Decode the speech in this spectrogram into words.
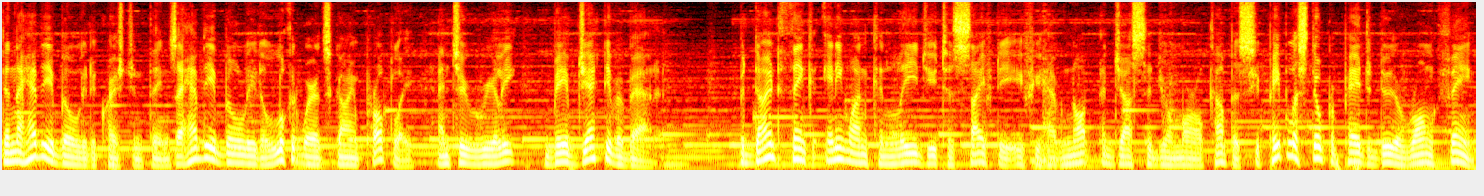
then they have the ability to question things. They have the ability to look at where it's going properly and to really be objective about it. But don't think anyone can lead you to safety if you have not adjusted your moral compass. If people are still prepared to do the wrong thing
